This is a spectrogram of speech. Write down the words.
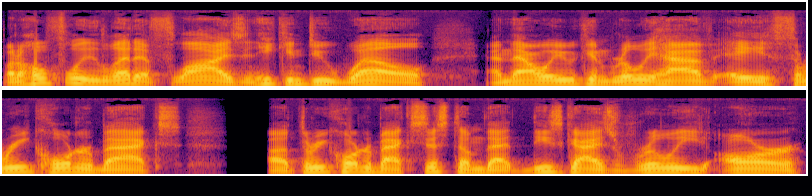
but hopefully let it flies and he can do well. And that way we can really have a three quarterbacks, uh, three quarterback system that these guys really are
